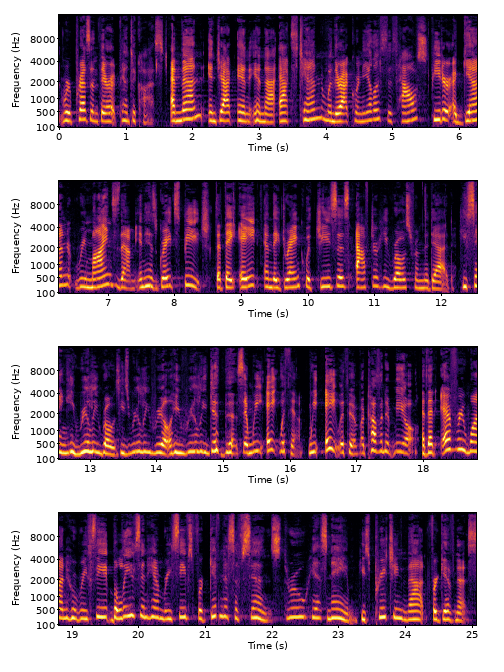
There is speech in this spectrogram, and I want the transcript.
were present there at Pentecost. And then in, Jack, in, in uh, Acts 10, when they're at Cornelius' house, Peter again reminds them in his great speech that they ate and they drank with Jesus after he rose from the dead. He's saying he really rose. He's really real. He really did this. And we ate with him. We ate with him a covenant meal. And that everyone who receive, believes in him receives forgiveness of sins through his name. He's preaching that forgiveness.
